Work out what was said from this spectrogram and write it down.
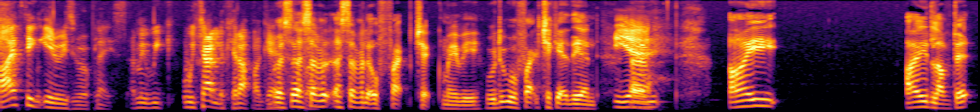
I think Erie's a real place. I mean, we we can look it up, I guess. let's, let's have a, let's have a little fact check. Maybe we'll we'll fact check it at the end. Yeah. Um, I I loved it.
